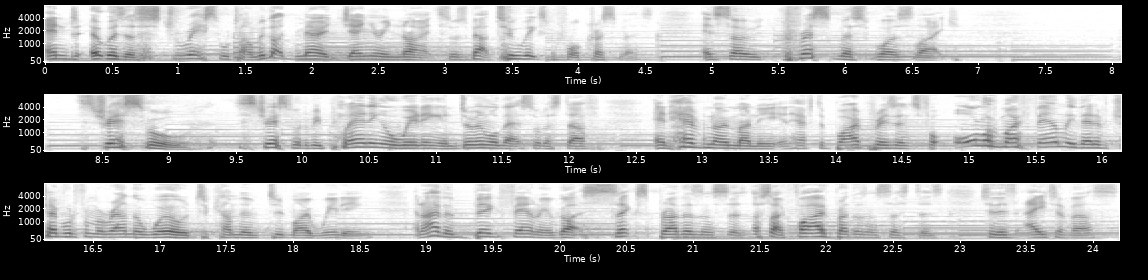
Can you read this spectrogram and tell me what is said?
and it was a stressful time. We got married January 9th, so it was about two weeks before Christmas. And so Christmas was like stressful, stressful to be planning a wedding and doing all that sort of stuff and have no money and have to buy presents for all of my family that have traveled from around the world to come to my wedding. And I have a big family. I've got six brothers and sisters, oh, sorry, five brothers and sisters. So there's eight of us,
